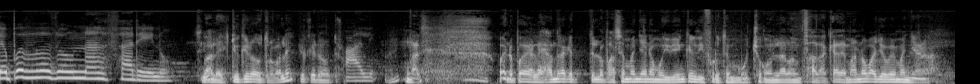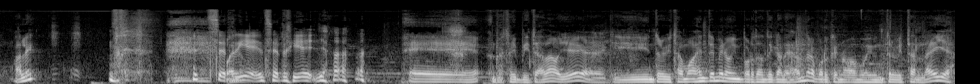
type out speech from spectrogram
te puedo dar un nazareno. Vale, yo quiero otro, ¿vale? Yo quiero otro. Vale. Vale. Bueno, pues Alejandra, que te lo pases mañana muy bien, que disfrutes mucho con la lanzada, que además no va a llover mañana, ¿vale? se ríe, se ríe ella. Eh, nuestra invitada, oye, aquí entrevistamos a gente menos importante que Alejandra, porque no vamos a entrevistarla a ella.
